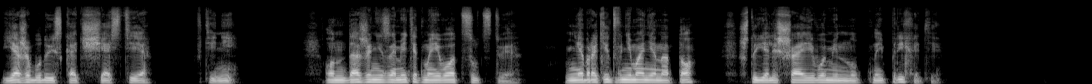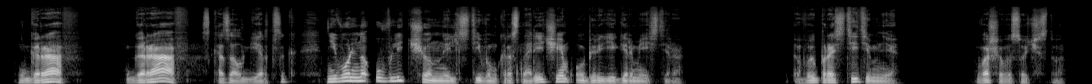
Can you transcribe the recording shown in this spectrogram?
Я же буду искать счастье в тени. Он даже не заметит моего отсутствия, не обратит внимания на то, что я лишаю его минутной прихоти. Граф, «Граф», — сказал герцог, невольно увлеченный льстивым красноречием обер-егермейстера. «Вы простите мне, ваше высочество».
